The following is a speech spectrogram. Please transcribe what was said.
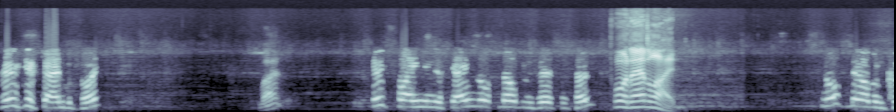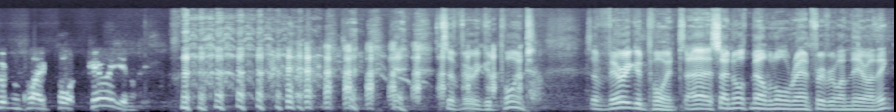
Who's this game between? What? Who's playing in this game? North Melbourne versus who? Port Adelaide. North Melbourne couldn't play Port Pirie. It's a very good point. It's a very good point. Uh, so North Melbourne all round for everyone there, I think.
